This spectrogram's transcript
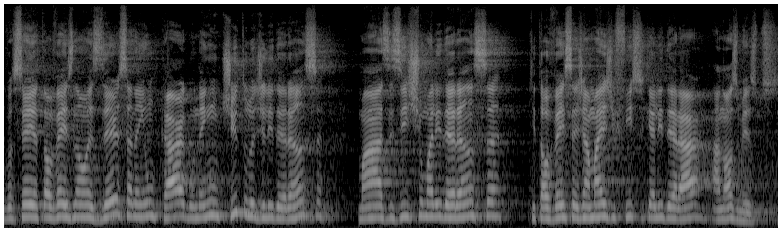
Você talvez não exerça nenhum cargo, nenhum título de liderança, mas existe uma liderança que talvez seja mais difícil que é liderar a nós mesmos.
